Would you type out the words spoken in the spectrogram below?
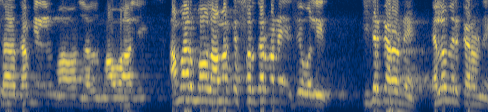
সাদামিল মাওয়ালি। আমার মল আমাকে সর্দার বানিয়েছে অলির কিসের কারণে? এলমের কারণে।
